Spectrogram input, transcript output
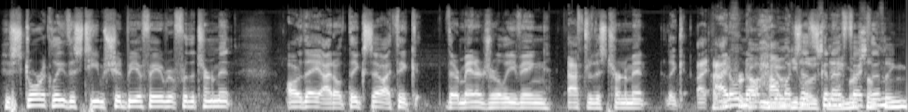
historically, this team should be a favorite for the tournament. Are they? I don't think so. I think their manager leaving after this tournament. Like I, I don't know how much Yogi that's going to affect them.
